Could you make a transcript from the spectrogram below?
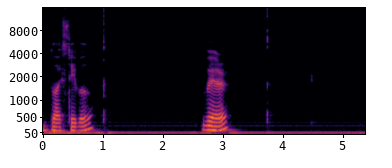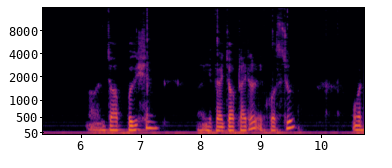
employees table where uh, job position uh, if a job title equals to what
